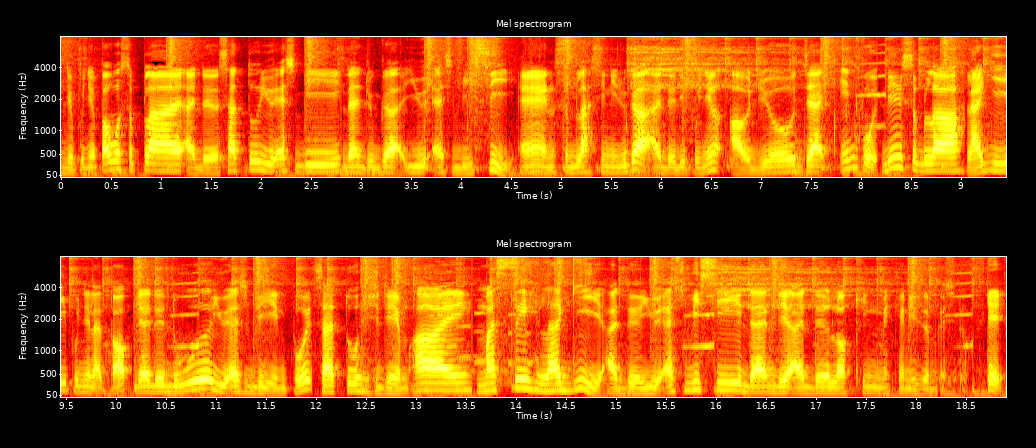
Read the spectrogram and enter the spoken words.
dia punya power supply ada satu USB dan juga USB-C and sebelah sini juga ada dia punya audio jack input. Di sebelah lagi punya laptop dia ada dua USB input satu HDMI masih lagi ada USB-C dan dia ada locking mechanism kat situ Okay,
